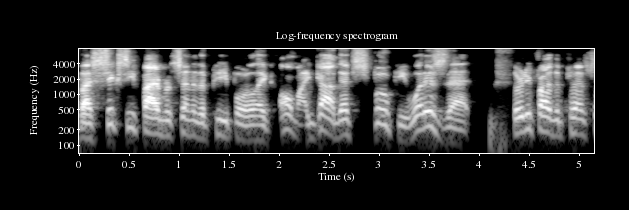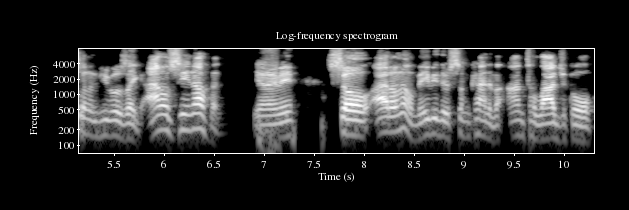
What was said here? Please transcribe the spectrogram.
About sixty-five percent of the people are like, "Oh my god, that's spooky. What is that?" Thirty-five percent of the people is like, "I don't see nothing." You know what I mean? So I don't know. Maybe there's some kind of ontological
